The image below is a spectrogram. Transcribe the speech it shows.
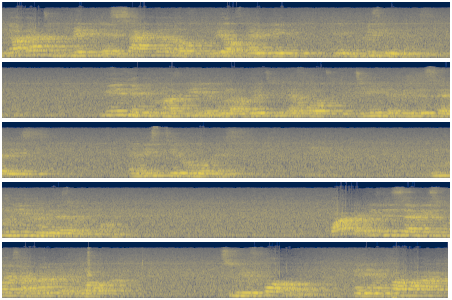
in order to break the cycle of reoffending and imprisonment it must be a collaborative effort between the prison service and its stakeholders, including members of the public. While the prison service works around the clock to reform and empower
